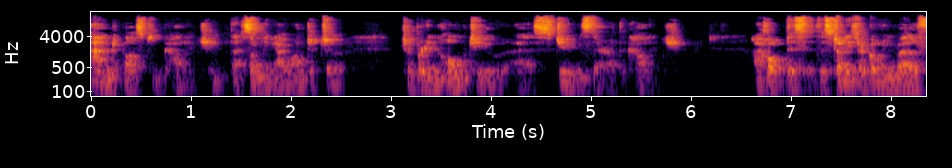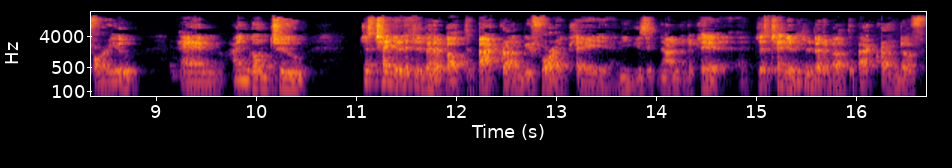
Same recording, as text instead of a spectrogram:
and Boston College, and that's something I wanted to to bring home to you as students there at the college. I hope this the studies are going well for you. Um, I'm going to just tell you a little bit about the background before I play any music now. I'm going to play just tell you a little bit about the background of,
